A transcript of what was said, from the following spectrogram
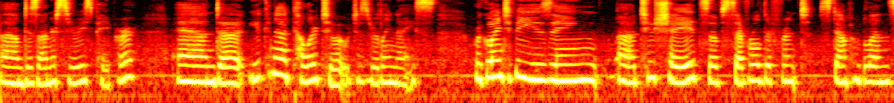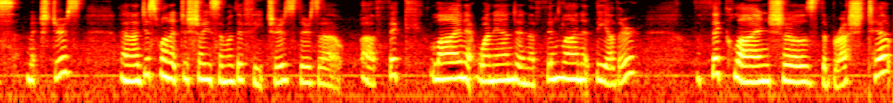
um, Designer Series paper and uh, you can add color to it which is really nice. We're going to be using uh, two shades of several different Stampin' Blends mixtures and I just wanted to show you some of the features. There's a, a thick line at one end and a thin line at the other. The thick line shows the brush tip,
